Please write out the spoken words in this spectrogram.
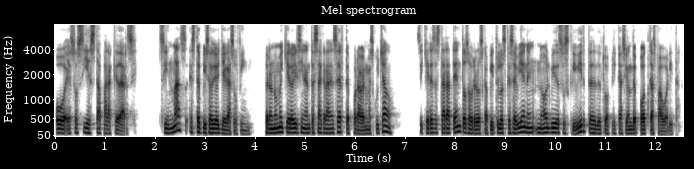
¿O eso sí está para quedarse? Sin más, este episodio llega a su fin, pero no me quiero ir sin antes agradecerte por haberme escuchado. Si quieres estar atento sobre los capítulos que se vienen, no olvides suscribirte desde tu aplicación de podcast favorita.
